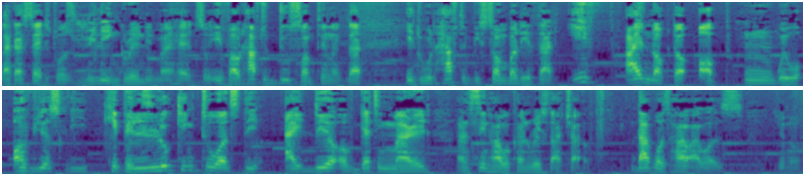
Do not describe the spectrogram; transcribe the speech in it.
like I said, it was really ingrained in my head. So if I would have to do something like that, it would have to be somebody that if I knocked her up, we will obviously Keep it. looking towards the idea of getting married and seeing how we can raise that child. That was how I was, you know,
